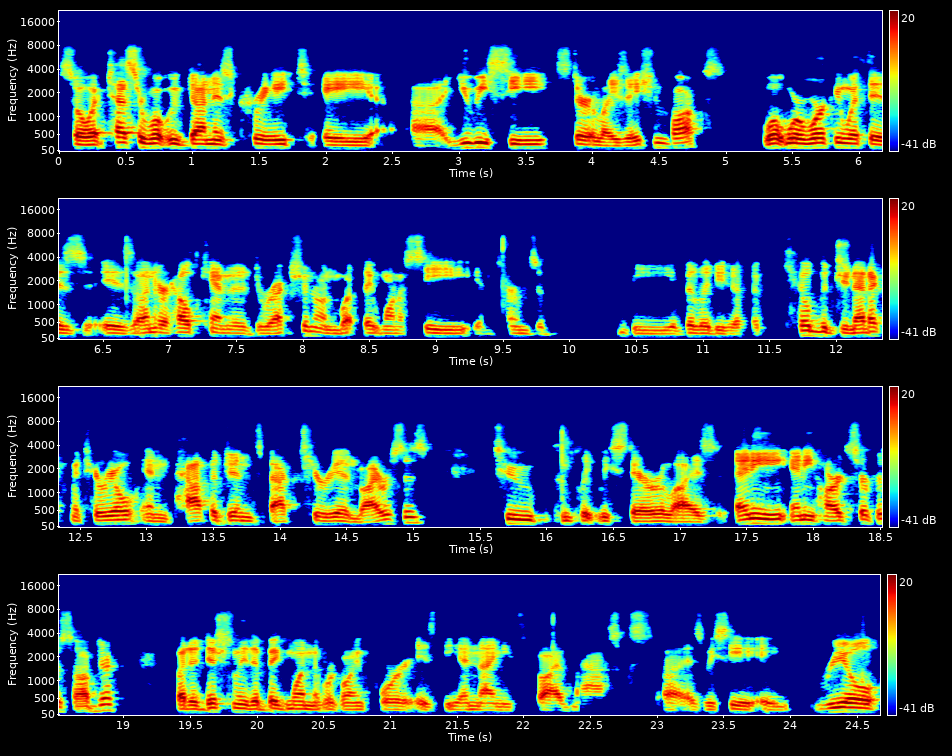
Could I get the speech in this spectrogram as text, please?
So at Tesser, what we've done is create a uh, UVC sterilization box. What we're working with is is under Health Canada direction on what they want to see in terms of the ability to kill the genetic material in pathogens, bacteria, and viruses to completely sterilize any any hard surface object. But additionally, the big one that we're going for is the N95 masks, uh, as we see a real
